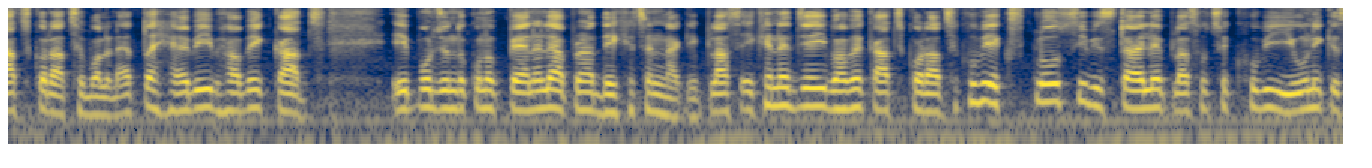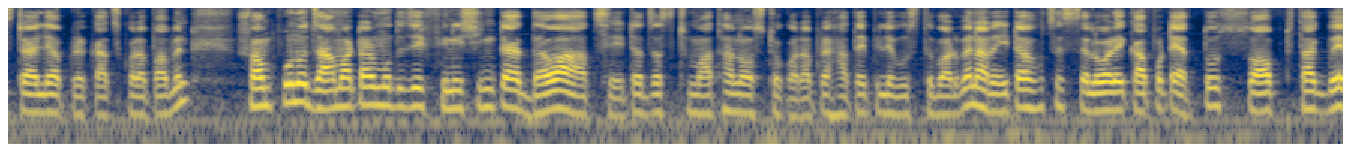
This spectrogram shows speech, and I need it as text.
কাজ করা আছে বলেন, এত হ্যাভিভাবে কাজ। এ পর্যন্ত কোনো প্যানেলে আপনারা দেখেছেন নাকি? প্লাস এখানে যেইভাবে কাজ করা আছে, খুবই এক্সক্লুসিভ স্টাইলে প্লাস হচ্ছে খুবই ইউনিক স্টাইলে আপনার কাজ করা পাবেন। সম্পূর্ণ জামাটার মধ্যে যে ফিনিশিংটা দেওয়া আছে, এটা জাস্ট মাথা নষ্ট করা, আপনি হাতে পেলে বুঝতে পারবেন। আর এটা হচ্ছে সেলোয়ারের কাপড়টা এত সফট থাকবে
